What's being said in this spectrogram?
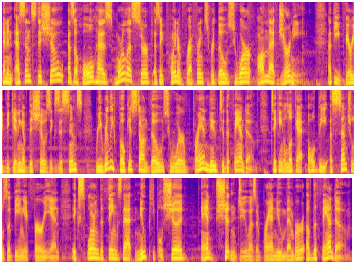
And in essence, this show as a whole has more or less served as a point of reference for those who are on that journey. At the very beginning of this show's existence, we really focused on those who were brand new to the fandom, taking a look at all the essentials of being a furry and exploring the things that new people should and shouldn't do as a brand new member of the fandom.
